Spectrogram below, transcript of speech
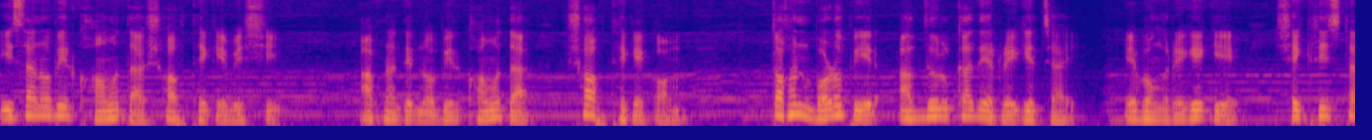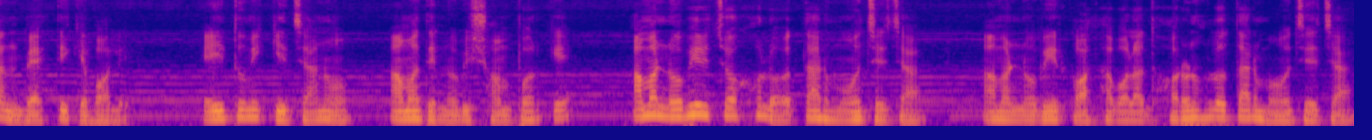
ঈসা নবীর ক্ষমতা সব থেকে বেশি। আপনাদের নবীর ক্ষমতা সব থেকে কম। তখন বড় পীর আব্দুল কাদের রেগে যায় এবং রেগে গিয়ে সে খ্রিস্টান ব্যক্তিকে বলে এই তুমি কি জানো, আমাদের নবী সম্পর্কে? আমার নবীর চোখ হলো তার মজেজা। আমার নবীর কথা বলা ধরন হলো তার মজেজা।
